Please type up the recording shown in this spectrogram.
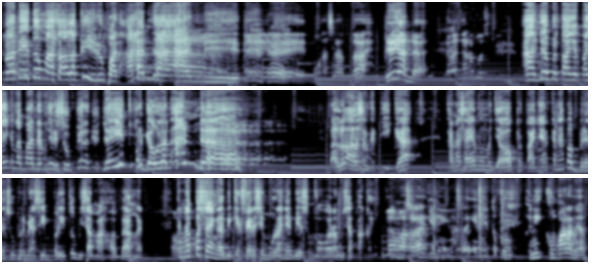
Berarti itu masalah kehidupan Anda, Andi. Eh, muhasabah. Diri Anda. Dengan cara buat supir. Anda bertanya-tanya kenapa Anda menjadi supir, ya itu pergaulan Anda. Lalu alasan ketiga, karena saya mau menjawab pertanyaan kenapa brand Supreme yang simple itu bisa mahal banget. Oh. Kenapa saya nggak bikin versi murahnya biar semua orang bisa pakai? Enggak masalah gini, masalah gini. Itu kum- ini kumparan kan.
